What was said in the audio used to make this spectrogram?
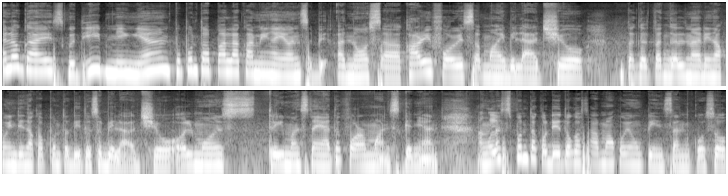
Hello guys, good evening. Yan, pupunta pala kami ngayon sa ano sa Carrefour sa mga Bellagio. Tagal-tagal na rin ako hindi nakapunta dito sa Bellagio. Almost 3 months na yata, 4 months ganyan. Ang last punta ko dito kasama ko yung pinsan ko. So,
